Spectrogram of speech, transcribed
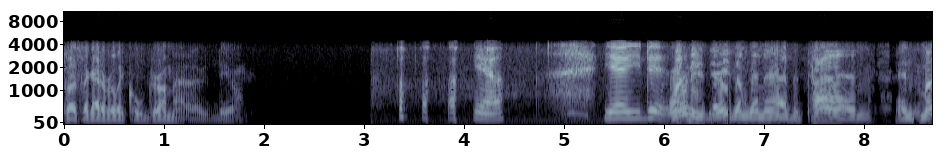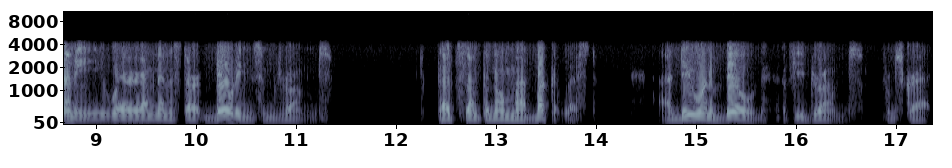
Plus, I got a really cool drum out of the deal. yeah. Yeah, you did. One of these days, I'm going to have the time and money where I'm going to start building some drums. That's something on my bucket list. I do want to build a few drums from scratch.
